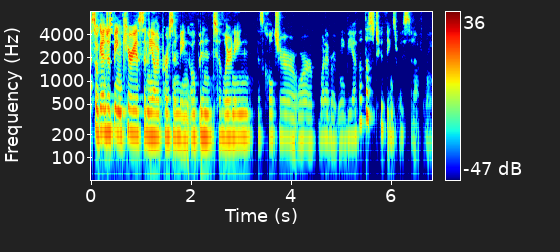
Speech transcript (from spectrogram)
So again, just being curious and the other person being open to learning this culture or whatever it may be. I thought those two things really stood out for me.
